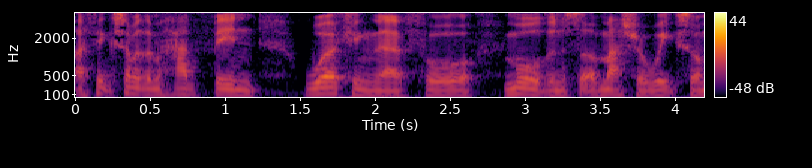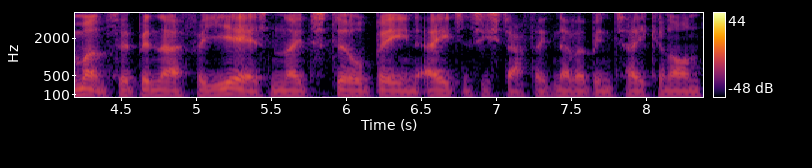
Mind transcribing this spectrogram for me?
I, I think some of them had been working there for more than a sort of matter of weeks or months. They'd been there for years and they'd still been agency staff. They'd never been taken on.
